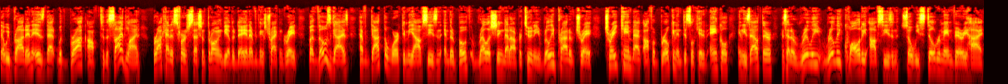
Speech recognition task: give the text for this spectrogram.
that we brought in is that with Brock off to the sideline, Brock had his first session throwing the other day and everything's tracking great. But those guys have got the work in the offseason and they're both relishing that opportunity. Really proud of Trey. Trey came back off a broken and dislocated ankle and he's out there, has had a really, really quality offseason. So we still remain very high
